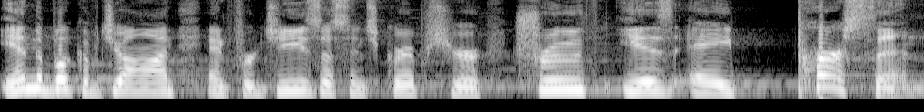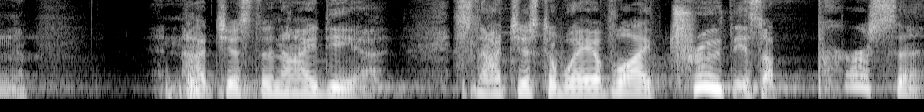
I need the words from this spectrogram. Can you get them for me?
In the book of John and for Jesus in Scripture, truth is a person and not just an idea. It's not just a way of life. Truth is a person.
